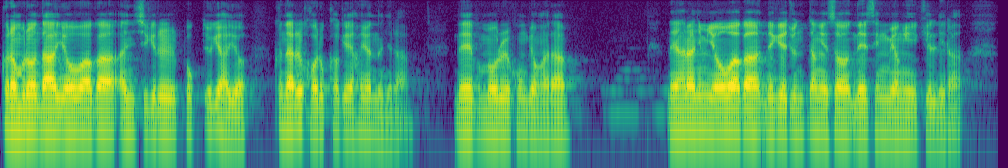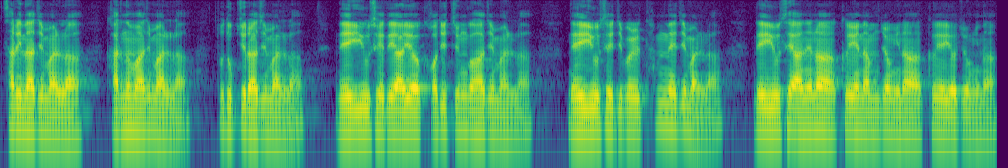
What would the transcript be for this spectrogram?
그러므로 나 여호와가 안식일을 복되게 하여 그날을 거룩하게 하였느니라. 내 부모를 공경하라 내 하나님 여호와가 내게 준 땅에서 내 생명이 길리라. 살인하지 말라 가늠하지 말라 도둑질하지 말라. 내 이웃에 대하여 거짓 증거하지 말라. 내 이웃의 집을 탐내지 말라. 내 이웃의 아내나 그의 남종이나 그의 여종이나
